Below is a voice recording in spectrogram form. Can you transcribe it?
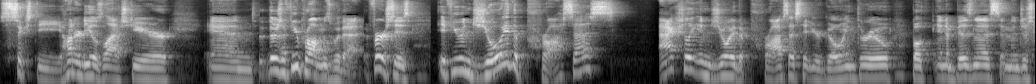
60, 100 deals last year. And there's a few problems with that. First is if you enjoy the process, actually enjoy the process that you're going through, both in a business and then just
